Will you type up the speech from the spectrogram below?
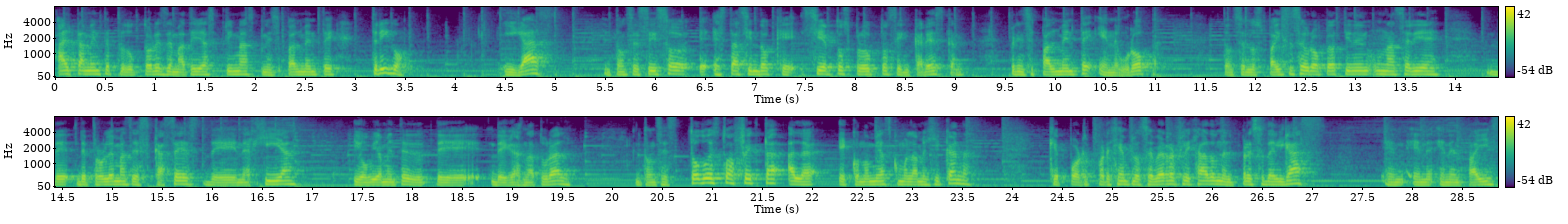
altamente productores de materias primas, principalmente trigo y gas. Entonces eso eh, está haciendo que ciertos productos se encarezcan, principalmente en Europa. Entonces los países europeos tienen una serie de, problemas de escasez de energía y obviamente de, gas natural. Entonces todo esto afecta a las economías como la mexicana, que por, ejemplo se ve reflejado en el precio del gas en el país,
